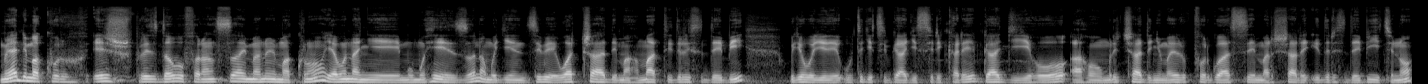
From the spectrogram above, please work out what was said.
Mu yandi makuru ejo perezida w'ubufaransa emmanuel macron yabonanye mu muhezo na mugenzi we wa cad mahamat idris debi uyoboye ubutegetsi bwa gisirikare bwagiyeho aho muri cad nyuma y'urupfu rwa se marshal idris debi itino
